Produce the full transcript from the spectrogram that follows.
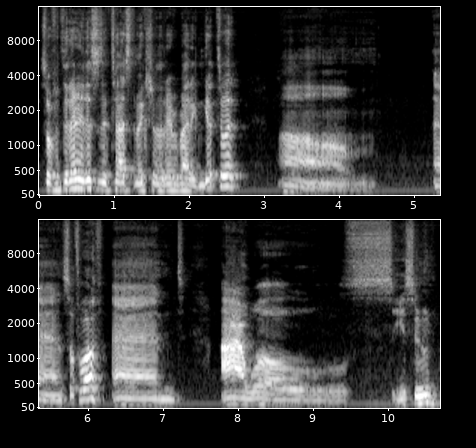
so for today, this is a test to make sure that everybody can get to it. Um, and so forth. And I will see you soon.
